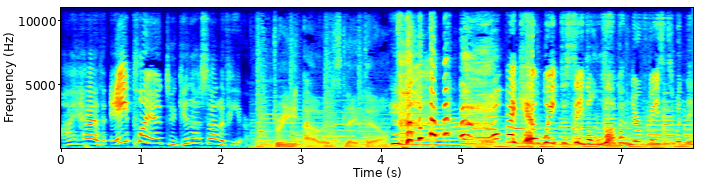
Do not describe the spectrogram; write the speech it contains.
I have a plan to get us out of here. Three hours later. I can't wait to see the look on their faces when they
